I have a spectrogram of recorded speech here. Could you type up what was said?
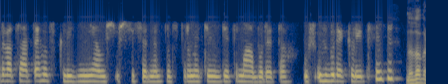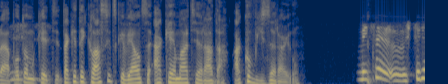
23. sklidní a už, už si sednem pod stromeček s dětma a bude to, už, už bude klid. No dobré, a potom, keď také ty klasické Vianoce, aké máte rada? Ako vyzerajú? My se 24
